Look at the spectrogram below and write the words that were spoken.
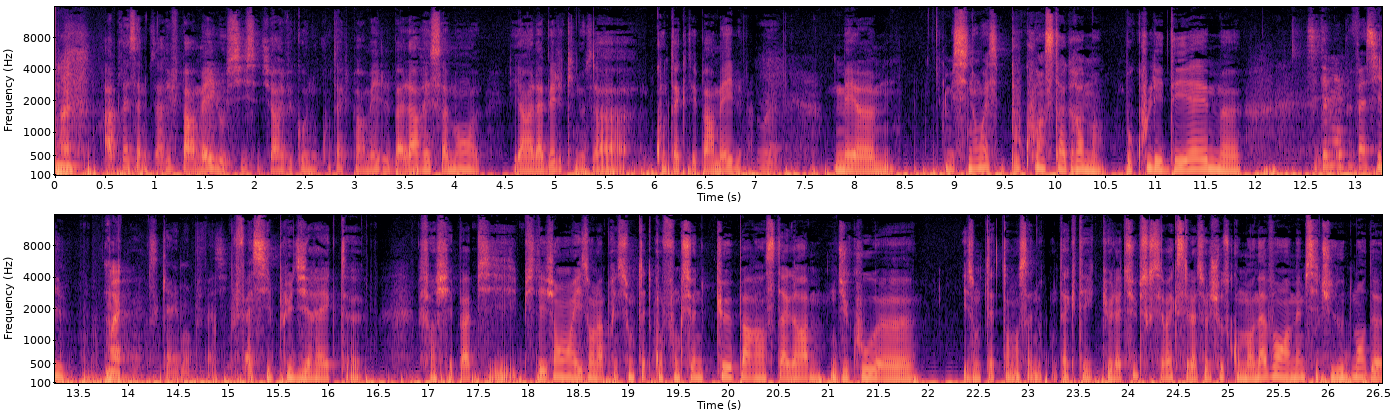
Ouais. Après, ça nous arrive par mail aussi, c'est déjà arrivé qu'on nous contacte par mail. Bah, là, récemment, euh, il y a un label qui nous a contacté par mail. Ouais. Mais, euh, mais sinon, ouais, c'est beaucoup Instagram, hein. beaucoup les DM, euh, C'est tellement plus facile. Ouais. C'est carrément plus facile. plus facile, plus direct. euh. Enfin, je sais pas. Puis, puis les gens, ils ont l'impression peut-être qu'on fonctionne que par Instagram. Du coup, euh, ils ont peut-être tendance à nous contacter que là-dessus, parce que c'est vrai que c'est la seule chose qu'on met en avant. hein. Même si tu nous demandes, euh,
